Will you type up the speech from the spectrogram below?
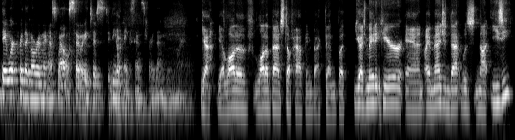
they work for the government as well, so it just didn't yeah. make sense for them anymore. Yeah, yeah, a lot of a lot of bad stuff happening back then, but you guys made it here, and I imagine that was not easy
